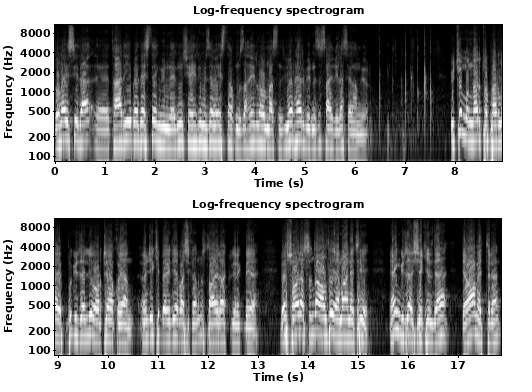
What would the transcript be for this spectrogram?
Dolayısıyla e, tarihi Bedesten günlerinin şehrimize ve esnafımıza hayırlı olmasını diliyor. Her birinizi saygıyla selamlıyorum. Bütün bunları toparlayıp bu güzelliği ortaya koyan önceki belediye başkanımız Tahir Akgürek Bey'e ve sonrasında aldığı emaneti en güzel şekilde devam ettiren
